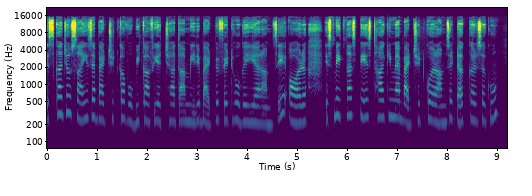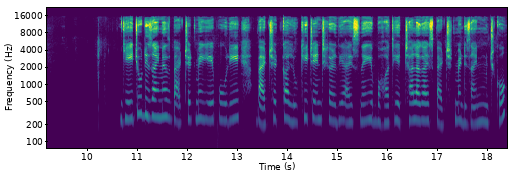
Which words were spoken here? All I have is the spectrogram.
इसका जो साइज़ है बेडशीट का वो भी काफ़ी अच्छा था, मेरे बेड पे फिट हो गई है आराम से, और इसमें इतना स्पेस था कि मैं बेडशीट को आराम से टक कर सकूँ। ये जो डिज़ाइन है इस बेडशीट में, ये पूरी बेडशीट का लुक ही चेंज कर दिया इसने, ये बहुत ही अच्छा लगा इस बेडशीट में डिज़ाइन मुझको।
